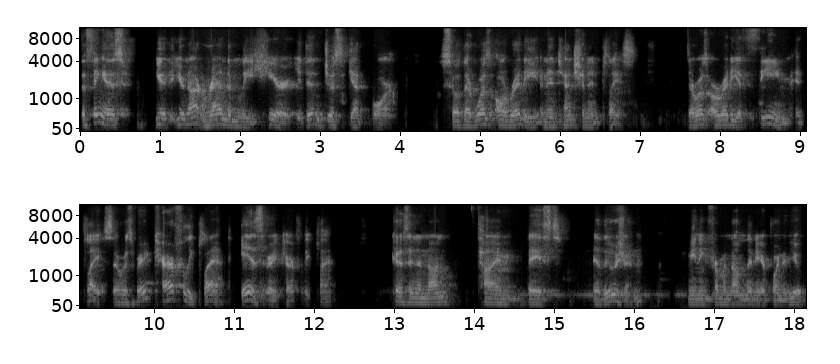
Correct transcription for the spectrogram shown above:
the thing is, you, you're not randomly here. You didn't just get born. So there was already an intention in place. There was already a theme in place. It was very carefully planned, is very carefully planned. Because in a non-time based illusion, meaning from a nonlinear point of view.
